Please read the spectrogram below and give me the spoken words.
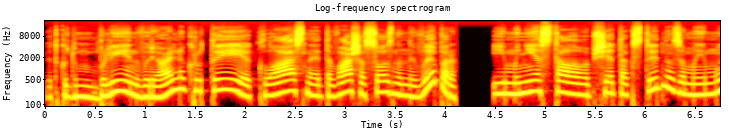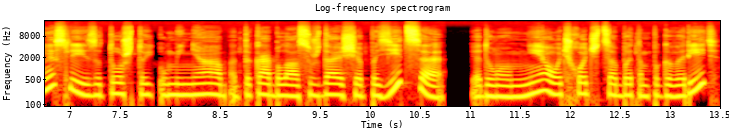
Я такая думаю, блин, вы реально крутые, классно, это ваш осознанный выбор, и мне стало вообще так стыдно за мои мысли и за то, что у меня такая была осуждающая позиция. Я думаю, мне очень хочется об этом поговорить.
